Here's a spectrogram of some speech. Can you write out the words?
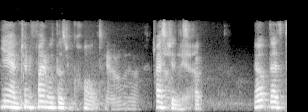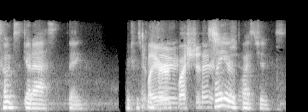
Yeah, I'm trying to find what those are called. too. Questions. yeah. Oh, Nope, that's Toad's get asked thing, which was Player Player- questions. player- player Yeah. questions.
